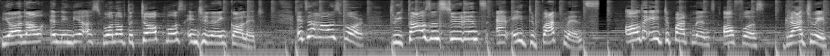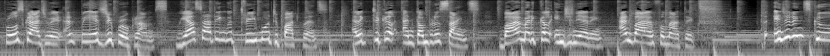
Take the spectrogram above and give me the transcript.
Hey, you're now in India as one of the topmost engineering college. It's a house for 3,000 students and 8 departments. All the 8 departments offers graduate, postgraduate and PhD programs. We are starting with 3 more departments, electrical and computer science, biomedical engineering and bioinformatics. The engineering school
